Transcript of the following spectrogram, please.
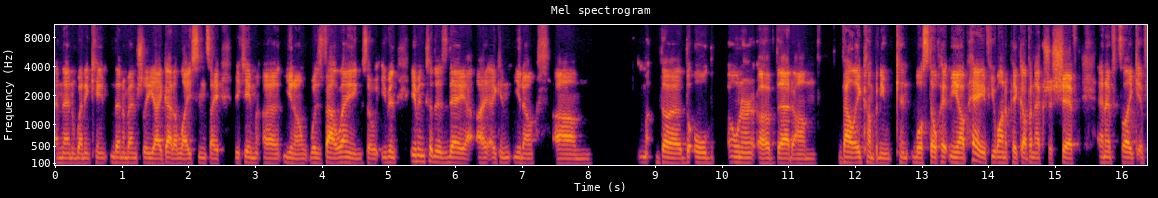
And then when it came then eventually i got a license. I became uh you know was valeting. So even even to this day i, I can you know um the the old owner of that um valet company can will still hit me up hey if you want to pick up an extra shift and if it's like if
